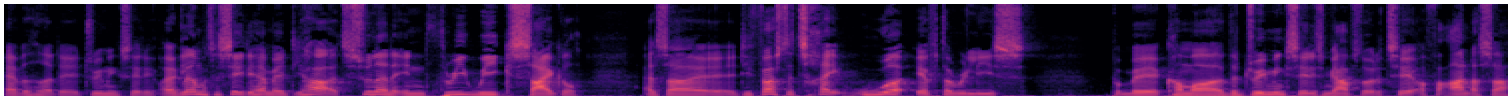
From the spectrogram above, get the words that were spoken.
af, hvad hedder det, Dreaming City. Og jeg glæder mig til at se det her med, at de har til sydlandet en 3-week cycle. Altså, øh, de første tre uger efter release med, kommer The Dreaming City, som jeg har forstået det til, at forandre sig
